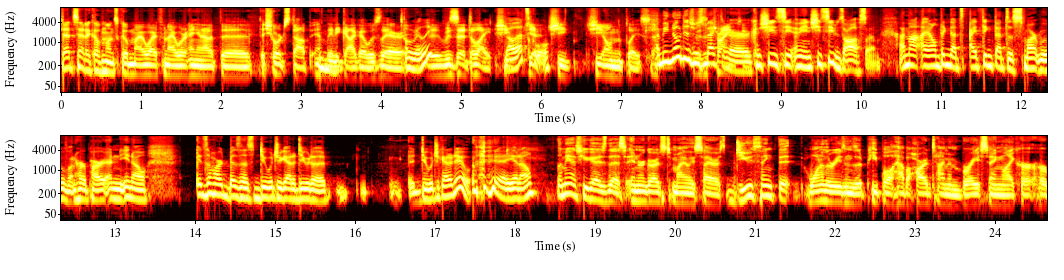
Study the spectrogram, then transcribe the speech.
That said, a couple months ago, my wife and I were hanging out at the the shortstop, and mm-hmm. Lady Gaga was there. Oh, really? It was a delight. She, Oh, that's yeah, cool. She she owned the place. I mean, no disrespect to her because she's. I mean, she seems awesome. I'm not. I don't think that's. I think that's a smart move on her part. And you know, it's a hard business. Do what you got to do to do what you got to do. you know. Let me ask you guys this in regards to Miley Cyrus. Do you think that one of the reasons that people have a hard time embracing like her her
